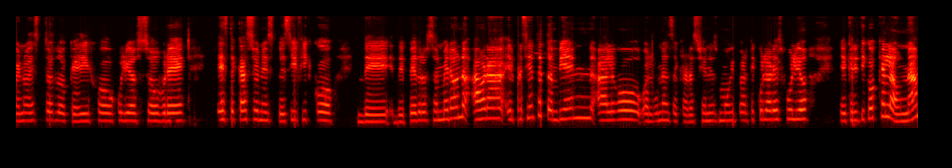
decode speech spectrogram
Bueno, esto es lo que dijo Julio sobre este caso en específico de, Pedro Salmerón. Ahora, el presidente también algo, algunas declaraciones muy particulares, Julio, eh, criticó que la UNAM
